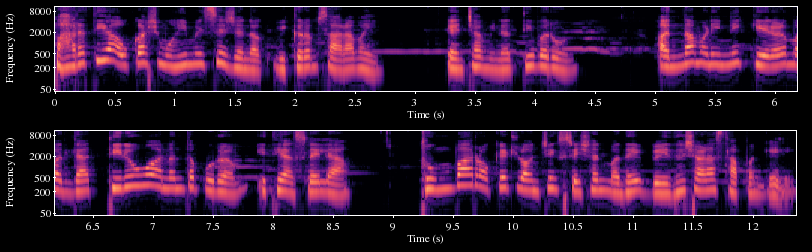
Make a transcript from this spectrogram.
भारतीय अवकाश मोहिमेचे जनक विक्रम साराभाई यांच्या विनंतीवरून अण्णामणींनी केरळमधल्या तिरुवअनंतपुरम इथे असलेल्या थुंबा रॉकेट लॉन्चिंग स्टेशनमध्ये वेधशाळा स्थापन केली.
